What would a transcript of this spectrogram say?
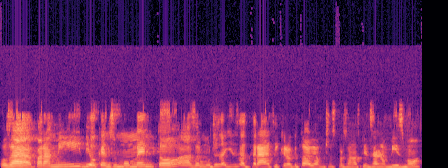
o sea, para mí, digo que en su momento, hace muchos años atrás, y creo que todavía muchas personas piensan lo mismo,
